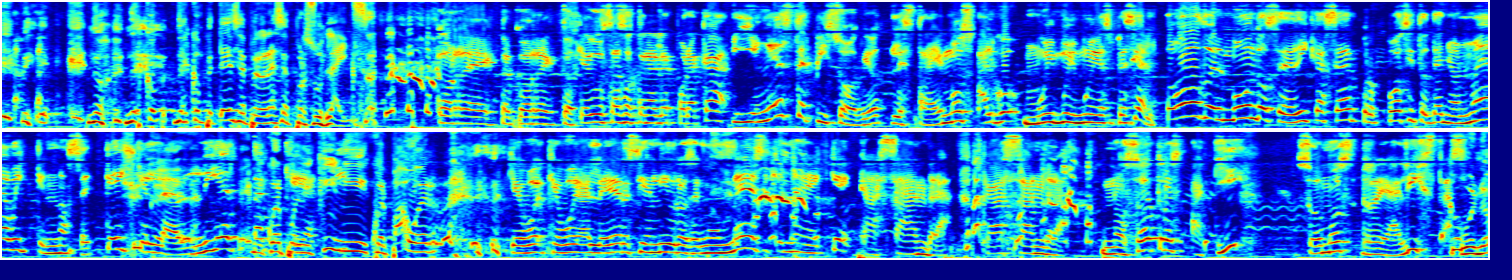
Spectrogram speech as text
No, no es, com- no es competencia, pero gracias por sus likes. Correcto, correcto. Qué gustazo tenerles por acá. Y en este episodio les traemos algo muy, muy, muy especial. Todo el mundo se dedica a hacer propósitos de año nuevo y que no sé qué, y que la dieta. Mi cuerpo que de bikini, cuerpo power. que voy, que voy a leer 100 libros en un mes y que sé qué. Cassandra, Cassandra. Nosotros aquí somos realistas. ¿Cómo no?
